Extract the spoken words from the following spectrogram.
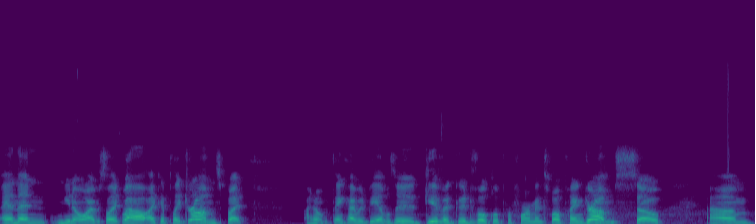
and then, you know, I was like, well, I could play drums, but I don't think I would be able to give a good vocal performance while playing drums. So, um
